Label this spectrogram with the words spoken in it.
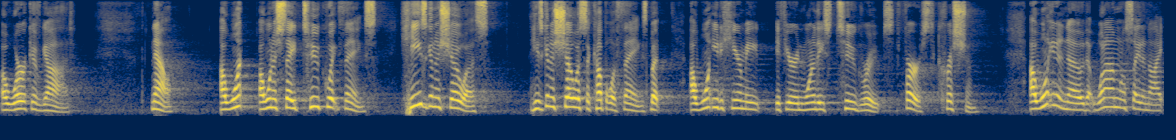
a work of God. Now, I want, I want to say two quick things. He's going to show us, he's going to show us a couple of things, but I want you to hear me if you're in one of these two groups. First, Christian. I want you to know that what I'm going to say tonight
